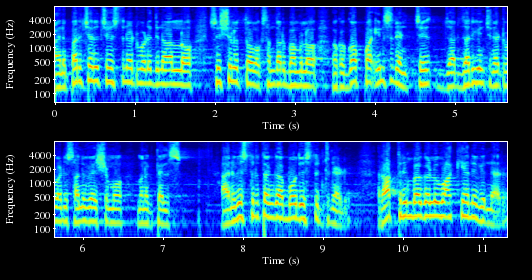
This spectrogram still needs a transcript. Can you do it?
ఆయన పరిచయం చేస్తున్నటువంటి దినాల్లో శిష్యులతో ఒక సందర్భంలో ఒక గొప్ప ఇన్సిడెంట్ జ- జరిగించినటువంటి సన్నివేశము మనకు తెలుసు. ఆయన విస్తృతంగా బోధిస్తుంటున్నాడు. రాత్రింబగలు వాక్యాన్ని విన్నారు.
